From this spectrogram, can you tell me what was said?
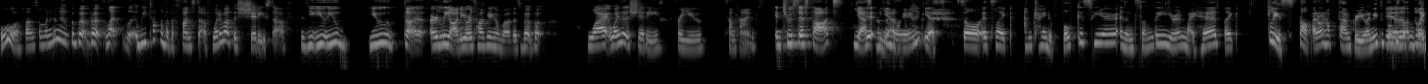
"Ooh, I found someone new." But but, but let, we talked about the fun stuff. What about the shitty stuff? Because you you you you early on you were talking about this, but but why why is it shitty for you sometimes? Intrusive thoughts. Yes, that's yes. annoying. Yes. So it's like I'm trying to focus here, and then suddenly you're in my head. Like, please stop. I don't have time for you. I need to focus that's on so like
